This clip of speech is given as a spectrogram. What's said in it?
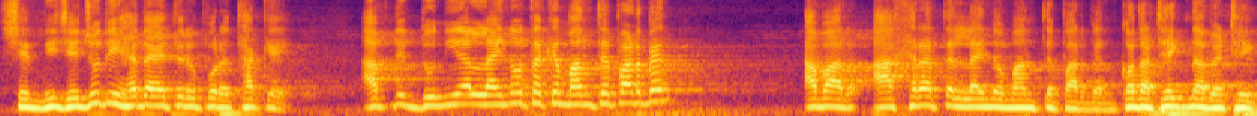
সে নিজে যদি হেদায়েতের উপরে থাকে, আপনি দুনিয়ার লাইনেও তাকে মানতে পারবেন আবার আখেরাতের লাইনেও মানতে পারবেন। কথা ঠিক না বে ঠিক?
